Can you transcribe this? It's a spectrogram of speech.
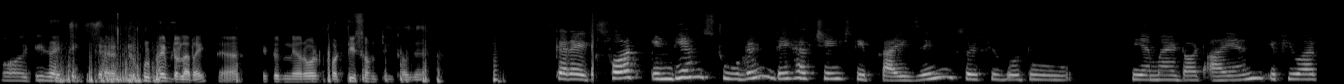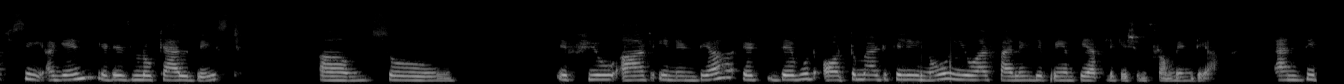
Oh, it is, I think, uh, triple five dollar, right? Uh, it will near about forty something thousand. Correct. For Indian student, they have changed the pricing. So if you go to pmi.in, if you are see again, it is locale based. Um, so if you are in India, it they would automatically know you are filing the PMP application from India, and the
